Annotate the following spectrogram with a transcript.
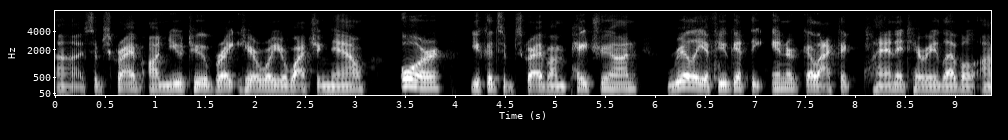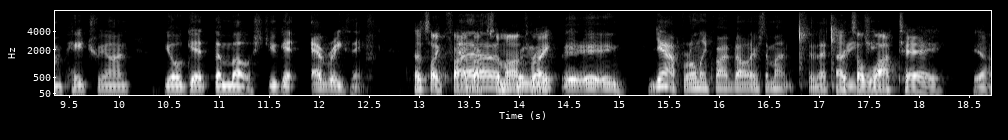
uh, subscribe on YouTube right here where you're watching now, or you could subscribe on Patreon. Really, if you get the intergalactic planetary level on Patreon, you'll get the most. You get everything. That's like five bucks a month, right? Yeah, for only five dollars a month. So that's That's a cheap. latte. Yeah.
